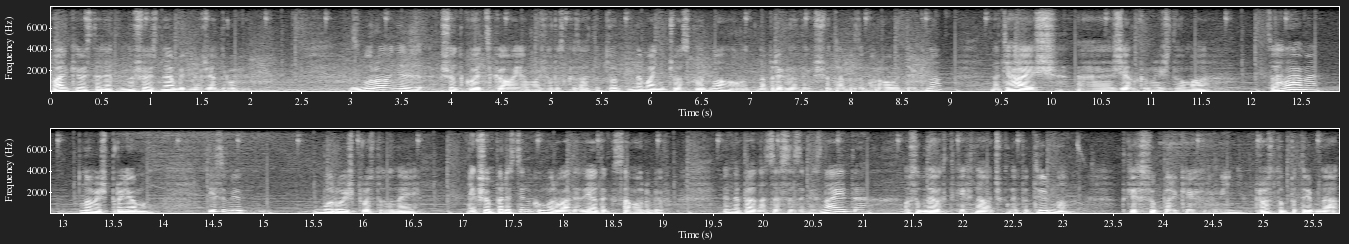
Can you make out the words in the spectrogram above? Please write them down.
вальки виставляти, ну щось небудь, ну вже друге. Змурування, ж- що такого цікавого я можу розказати. Тут нема нічого складного. От, наприклад, якщо треба замуровувати вікно, натягаєш е, жилку між двома цеглами, ну, між прийомом, і собі муруєш просто до неї. Якщо перестінку мурувати, я так само робив. Ви, напевно, це все самі знаєте. Особливих таких навичок не потрібно. таких суперяких вмінь. Просто потрібна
